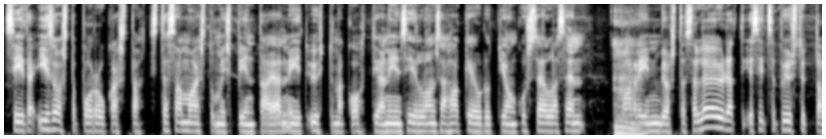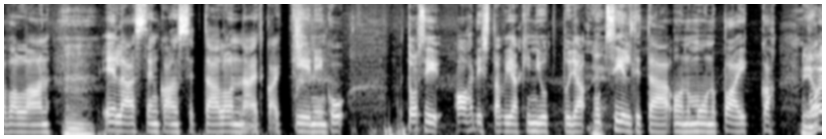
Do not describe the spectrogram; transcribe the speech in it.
siitä isosta porukasta sitä samaistumispintaa ja niitä yhtymäkohtia, niin silloin sä hakeudut jonkun sellaisen mm. parin, josta sä löydät, ja sitten sä pystyt tavallaan mm. elää sen kanssa, että täällä on näitä kaikkia niin kuin, tosi ahdistaviakin juttuja, niin. mutta silti tämä on mun paikka. Niin, Mut,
